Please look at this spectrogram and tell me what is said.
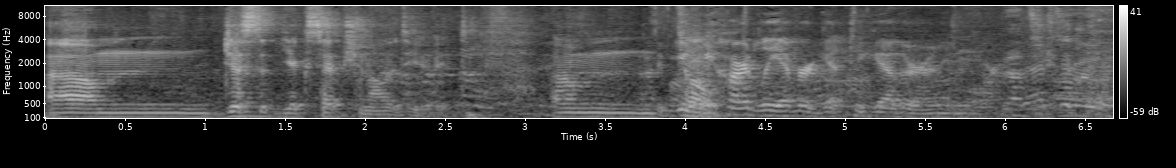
Um, just the exceptionality of it. Um, We so, hardly ever get together anymore. That's true.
